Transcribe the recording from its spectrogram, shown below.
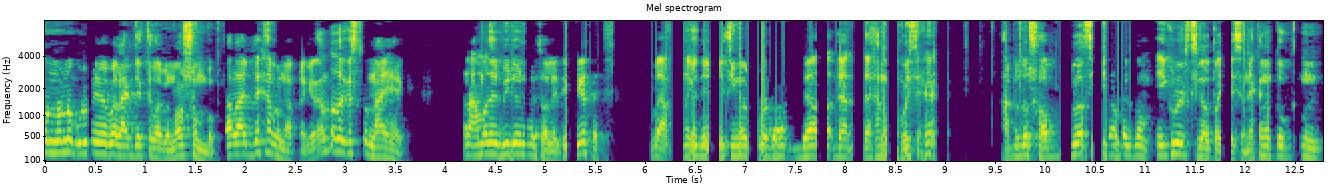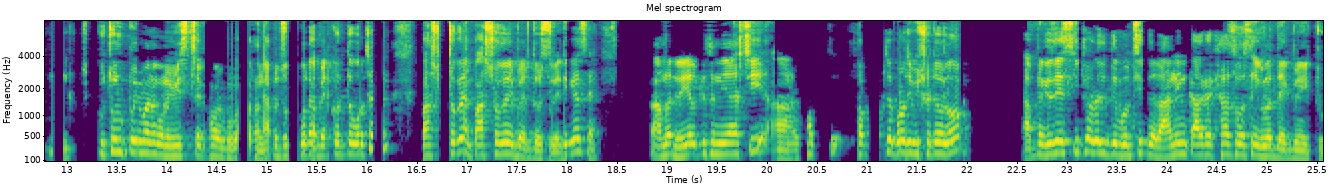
অন্য অন্য গ্রুপে এইভাবে লাইভ দেখতে পারবেন, অসম্ভব। তারা লাইভ দেখাবেন আপনাকে কারণ তাদের কাছে তো নাই হ্যাক তারা আমাদের ভিডিও নিয়ে চলে, ঠিক আছে? আপনাকে যে সিগন্যাল দেখানো হয়েছে হ্যাঁ? আপনি তো সবগুলো সিগন্যাল একদম একুরেট সিগন্যাল পাইছেন। এখানে তো মানে প্রচুর পরিমাণে কোনো মিস্টেক হওয়ার কোনো কথা নেই। আপনি যত করে বেট করতে বলছেন, পাঁচশো করে পাঁচশো করে বেট ধরছি ঠিক আছে? আমরা রিয়েল কিছু নিয়ে আসছি। আর সবচেয়ে সবচেয়ে বড় যে বিষয়টা হলো, আপনাকে যে স্ক্রিনশট দিতে বলছি, যে রানিং কার কার খেলা চলছে, এগুলো দেখবেন একটু।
